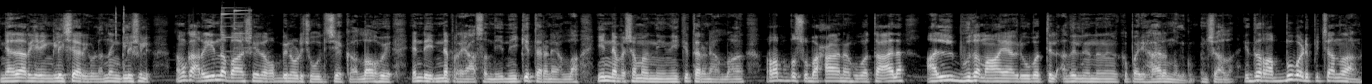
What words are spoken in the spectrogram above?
ഇനി അത് അതറിയാം ഇംഗ്ലീഷേ അറിയുള്ളൂ. എന്നാൽ ഇംഗ്ലീഷിൽ നമുക്ക് അറിയുന്ന ഭാഷയിൽ റബ്ബിനോട് ചോദിച്ചേക്കുക അള്ളാഹു എന്റെ ഇന്ന പ്രയാസം നീ നീക്കി തരണേ അല്ല ഇന്ന വിഷമം നീ നീക്കിത്തരണേ അല്ല. റബ്ബ് സുബഹാനഹുവ താല അത്ഭുതമായ രൂപത്തിൽ അതിൽ നിന്ന് നിങ്ങൾക്ക് പരിഹാരം നൽകും ഇൻഷാല്ല ഇത് റബ്ബ് പഠിപ്പിച്ചു തന്നതാണ്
